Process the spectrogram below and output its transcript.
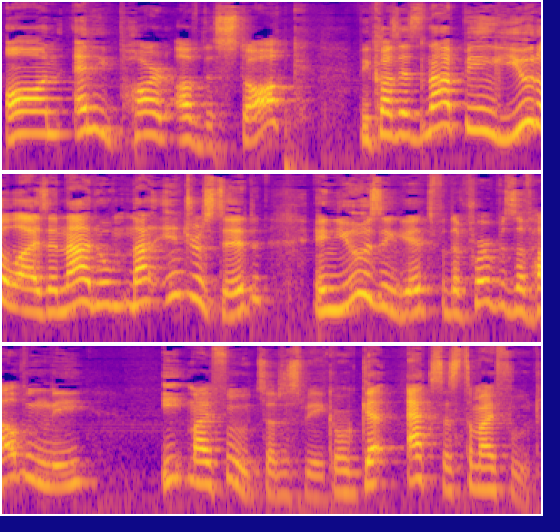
on any part of the stalk because it's not being utilized and not, not interested in using it for the purpose of helping me eat my food, so to speak, or get access to my food.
